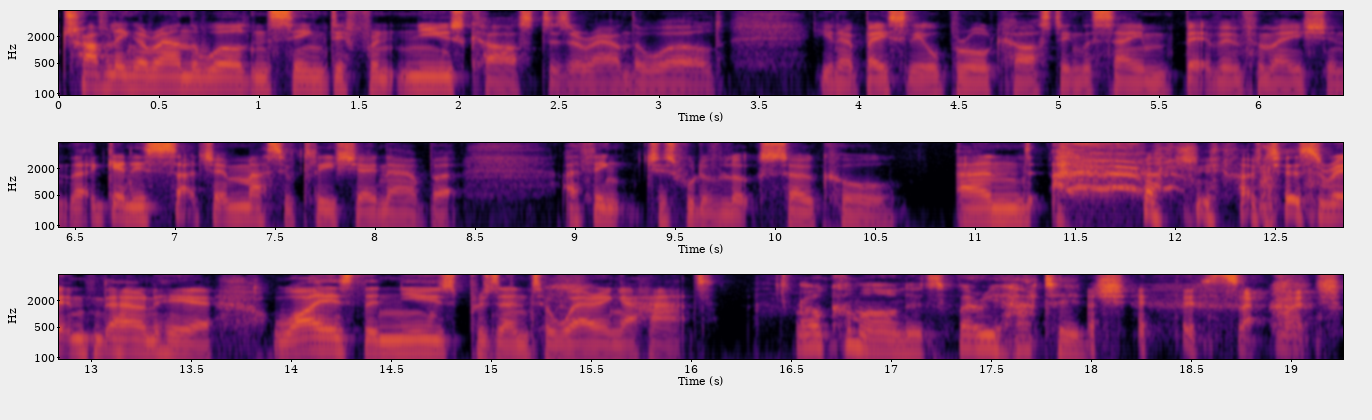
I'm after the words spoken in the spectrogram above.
traveling around the world and seeing different newscasters around the world, you know, basically all broadcasting the same bit of information. That again is such a massive cliche now, but I think just would have looked so cool. And I've just written down here, why is the news presenter wearing a hat? Oh, come on. It's very hattage. There's so much.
